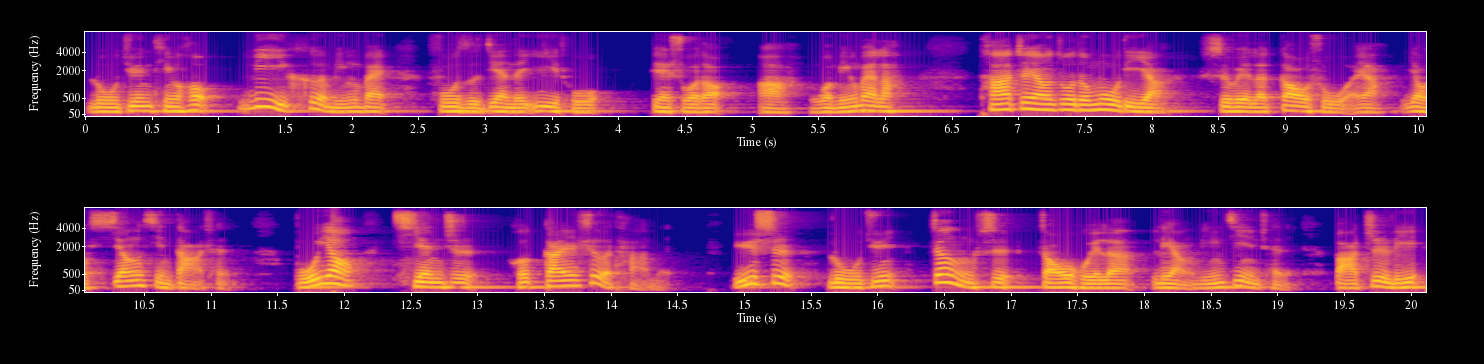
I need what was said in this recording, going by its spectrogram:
鲁军听后，立刻明白夫子建的意图，便说道：“啊，我明白了，他这样做的目的呀，是为了告诉我呀，要相信大臣，不要牵制和干涉他们。”于是鲁军。正式召回了两名近臣，把治理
